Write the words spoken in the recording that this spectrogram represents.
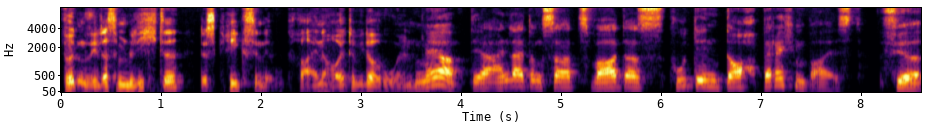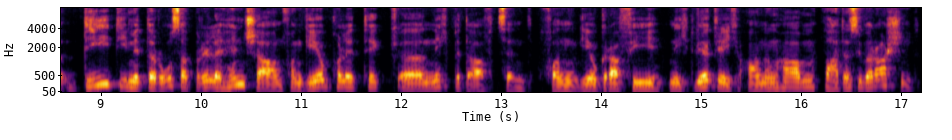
Würden Sie das im Lichte des Kriegs in der Ukraine heute wiederholen? Naja, der Einleitungssatz war, dass Putin doch berechenbar ist. Für die, die mit der rosa Brille hinschauen, von Geopolitik äh, nicht bedarft sind, von Geografie nicht wirklich Ahnung haben, war das überraschend.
